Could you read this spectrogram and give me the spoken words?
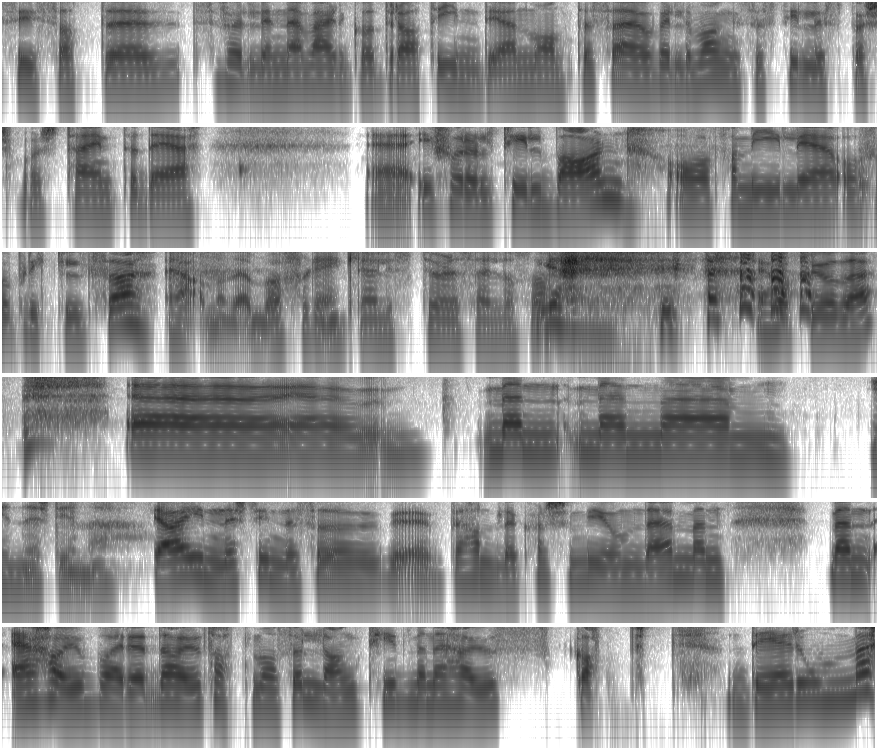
sies at eh, selvfølgelig når jeg velger å dra til India en måned, så er jo veldig mange som stiller spørsmålstegn til det eh, i forhold til barn og familie og forpliktelser. ja, men det er bare fordi jeg egentlig har lyst til å gjøre det selv også. jeg håper jo det. Eh, men, men eh, Innerst inne. Ja, innerst inne så det det handler kanskje mye om det, men, men jeg har jo bare Det har jo tatt meg også lang tid, men jeg har jo skapt det rommet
